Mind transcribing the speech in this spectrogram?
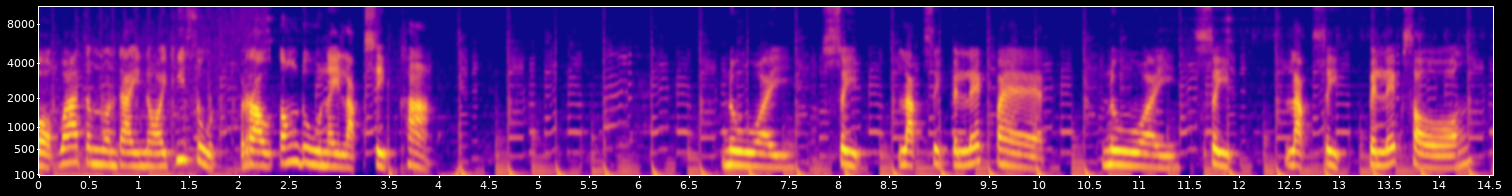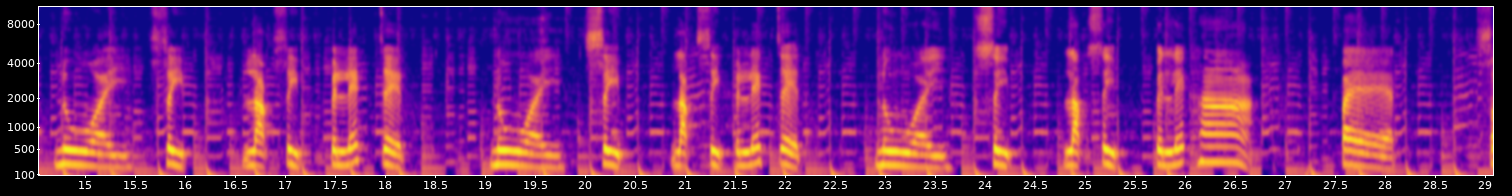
บอกว่าจำนวนใดน้อยที่สุด เราต้องดูในหลักสิบค่ะ หน่วย 10 หลัก10เป็นเลข 8 หน่วย 10 หลัก10เป็นเลข 2 หน่วย 10 หลัก10เป็นเลข 7 หน่วย 10 หลัก10เป็นเลข 7 หน่วย 10 หลัก10เป็นเลข 5 8 2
